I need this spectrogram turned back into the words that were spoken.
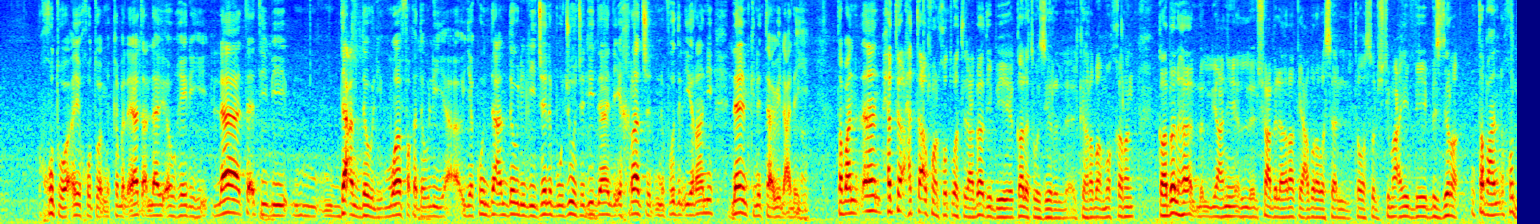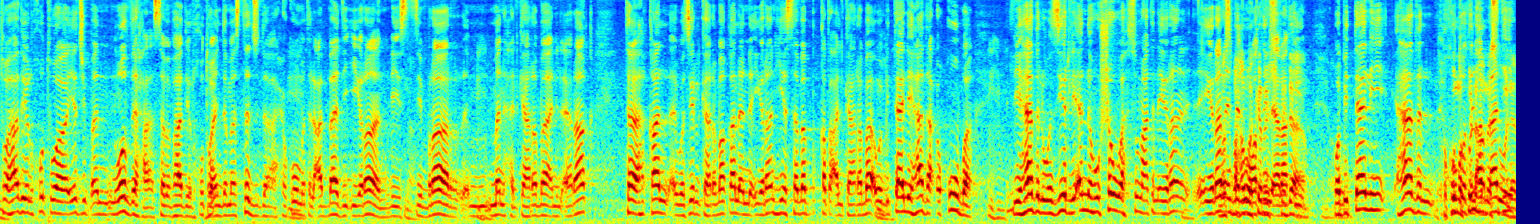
خطوة أي خطوة من قبل آيات علاوي أو غيره لا تأتي بدعم دولي موافقة دولية يكون دعم دولي لجلب وجوه جديدة لإخراج النفوذ الإيراني لا يمكن التعويل عليه. طبعا الآن حتى حتى عفوا خطوة العبادي بقالة وزير الكهرباء مؤخرا قابلها يعني الشعب العراقي عبر وسائل التواصل الاجتماعي بازدراء طبعا خطوه هذه الخطوة يجب أن نوضح سبب هذه الخطوة عندما استجدى حكومة العبادي إيران لاستمرار منح الكهرباء للعراق. قال وزير الكهرباء قال أن إيران هي سبب قطع الكهرباء وبالتالي هذا عقوبة لهذا الوزير لأنه شوه سمعة إيران إيران عند المواطنين العراقيين. وبالتالي هذا الحكومة كلها مسؤولة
